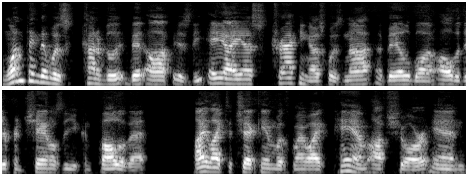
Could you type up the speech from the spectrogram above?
One thing that was kind of a bit off is the AIS tracking us was not available on all the different channels that you can follow that. I like to check in with my wife Pam offshore, and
